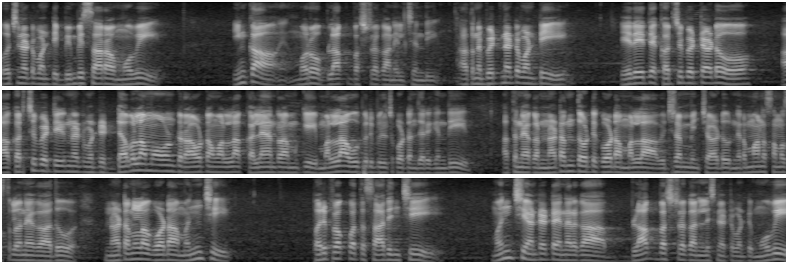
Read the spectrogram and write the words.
వచ్చినటువంటి బింబిసారా మూవీ ఇంకా మరో బ్లాక్ బస్టర్గా నిలిచింది. అతను పెట్టినటువంటి ఏదైతే ఖర్చు పెట్టాడో ఆ ఖర్చు పెట్టినటువంటి డబుల్ అమౌంట్ రావటం వల్ల కళ్యాణ్ రామ్కి మళ్ళా ఊపిరి పీల్చుకోవడం జరిగింది. అతని యొక్క నటనతోటి కూడా మళ్ళా విజృంభించాడు. నిర్మాణ సంస్థలోనే కాదు నటనలో కూడా మంచి పరిపక్వత సాధించి మంచి ఎంటర్టైనర్గా బ్లాక్ బస్టర్గా నిలిచినటువంటి మూవీ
